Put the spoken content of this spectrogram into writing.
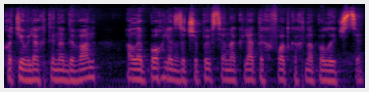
хотів лягти на диван, але погляд зачепився на клятих фотках на поличці.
